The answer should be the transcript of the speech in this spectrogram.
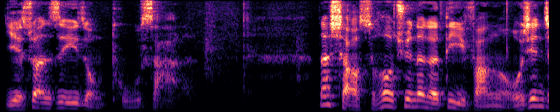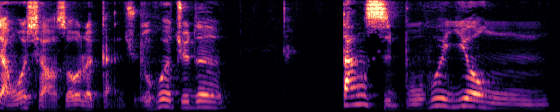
也算是一种屠杀了。那小时候去那个地方哦，我先讲我小时候的感觉，我会觉得当时不会用。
